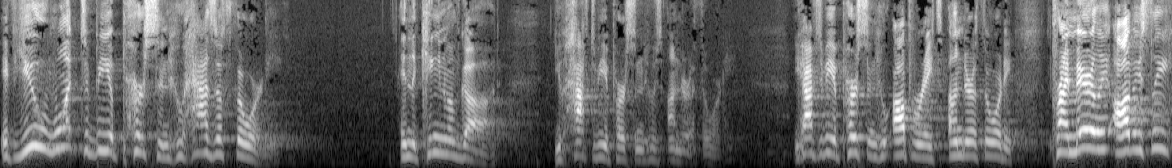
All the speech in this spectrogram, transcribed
If you want to be a person who has authority in the kingdom of God, you have to be a person who's under authority. You have to be a person who operates under authority. Primarily, obviously,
